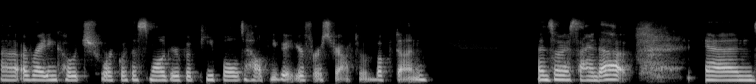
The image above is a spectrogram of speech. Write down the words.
uh, a writing coach work with a small group of people to help you get your first draft of a book done. And so I signed up, and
